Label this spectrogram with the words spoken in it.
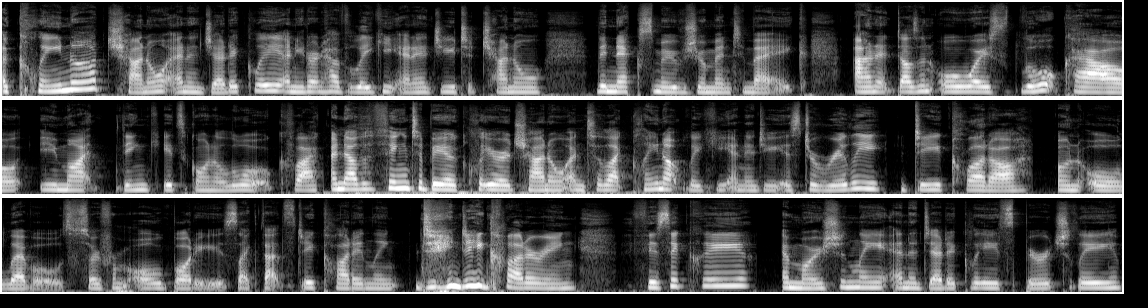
a cleaner channel energetically and you don't have leaky energy to channel the next moves you're meant to make. And it doesn't always look how you might think it's going to look. Like another thing to be a clearer channel and to like clean up leaky energy is to really declutter on all levels. So from all bodies, like that's decluttering decluttering physically, emotionally, energetically, spiritually,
